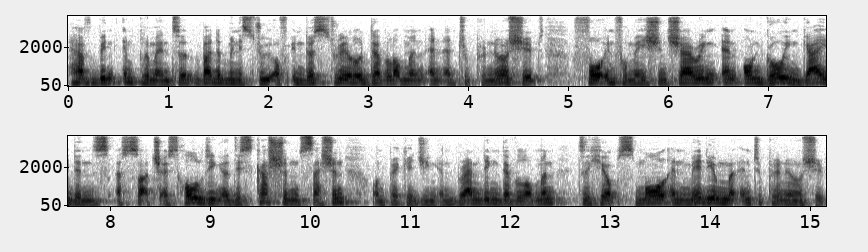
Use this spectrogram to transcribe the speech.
have been implemented by the Ministry of Industrial Development and Entrepreneurship for information sharing and ongoing guidance, such as holding a discussion session on packaging and branding development to help small and medium entrepreneurship.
